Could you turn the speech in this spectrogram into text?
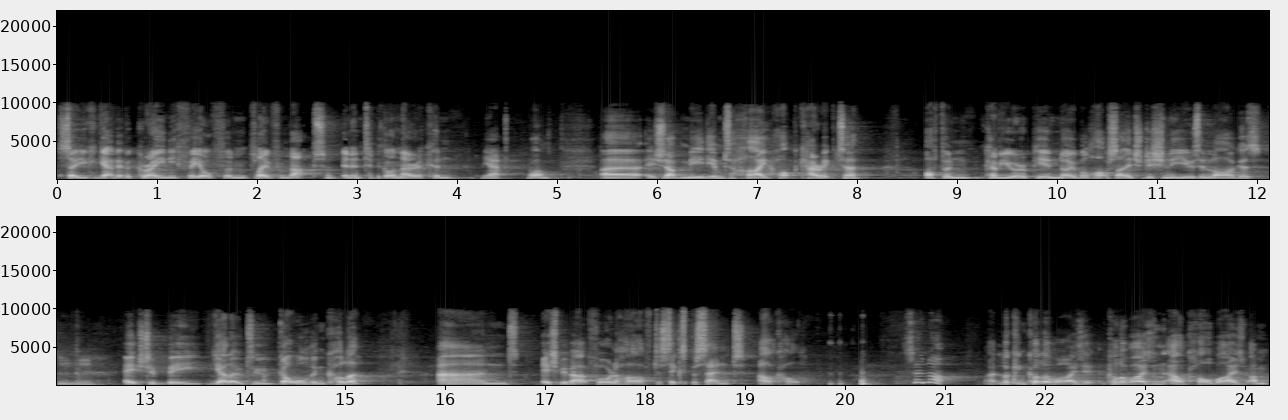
So you can get a bit of a grainy feel from flavour from that in a typical American Yeah. one. Uh, it should have medium to high hop character, often kind of European noble hops like they traditionally use in lagers. It should be yellow to gold in colour, and it should be about four and a half to six percent alcohol. So not Like, looking colour wise, it, colour wise and alcohol wise, um,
